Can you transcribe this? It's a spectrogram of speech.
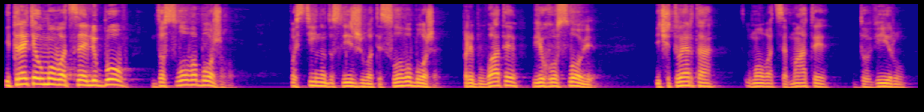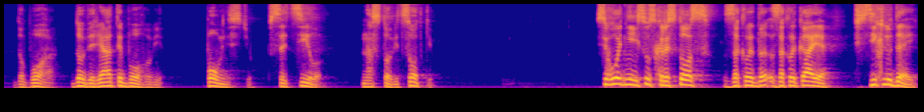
І третя умова це любов до Слова Божого постійно досліджувати Слово Боже, перебувати в Його Слові. І четверта умова це мати довіру до Бога, довіряти Богові повністю, всеціло, на 100%. Сьогодні Ісус Христос закликає всіх людей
